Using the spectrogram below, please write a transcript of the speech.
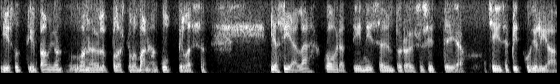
istuttiin paljon vanha ylioppilastella vanhan kuppilassa. Ja siellä kohdattiin niissä ympyröissä sitten ja siinä se pikkuhiljaa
